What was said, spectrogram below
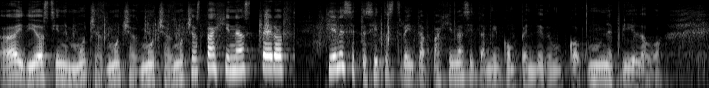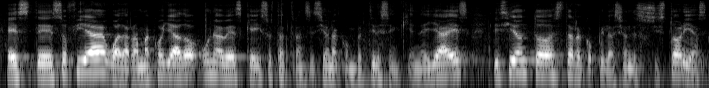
ay Dios, tiene muchas, muchas, muchas, muchas páginas, pero tiene 730 páginas y también compende de un, epílogo. Este, Sofía Guadarrama Collado, una vez que hizo esta transición a convertirse en quien ella es, le hicieron toda esta recopilación de sus historias.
